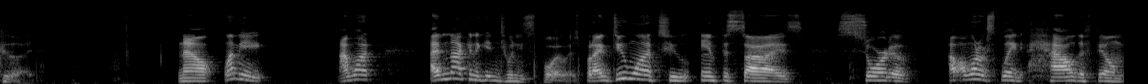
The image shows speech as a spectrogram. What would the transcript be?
good. Now, let me. I want. I'm not going to get into any spoilers, but I do want to emphasize sort of. I, I want to explain how the film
